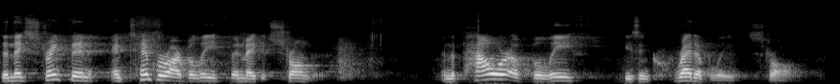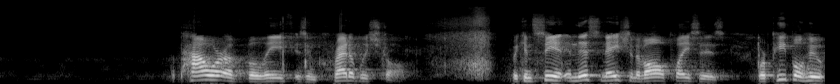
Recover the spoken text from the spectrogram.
then they strengthen and temper our belief and make it stronger. And the power of belief is incredibly strong. The power of belief is incredibly strong. We can see it in this nation of all places where people who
